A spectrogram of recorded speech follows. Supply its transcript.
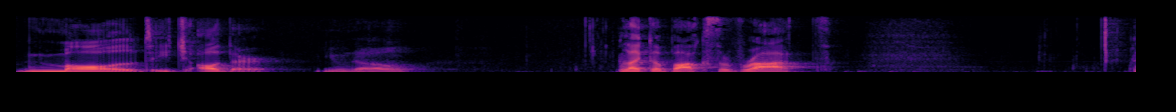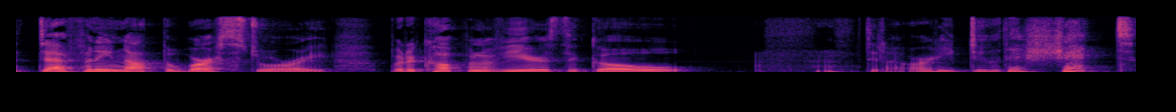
mauled each other, you know, like a box of rats. Definitely not the worst story, but a couple of years ago, did I already do this shit?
